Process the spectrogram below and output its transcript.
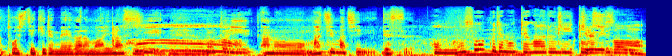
あ投資できる銘柄もありますし本当にあのまちまちです。ものすごくでも手軽に投資が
